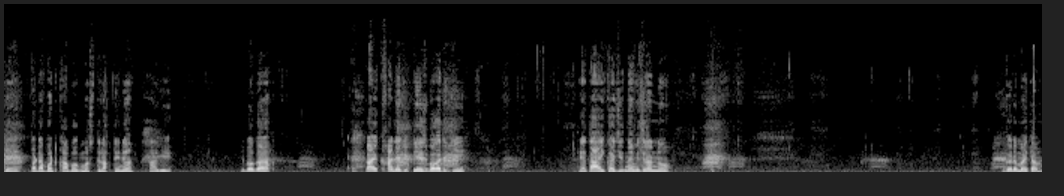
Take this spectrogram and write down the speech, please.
घे. पटापट खा बघ मस्त लागते ना. घे. हे बघा. काय खाण्याची टेस्ट बघा त्याची. ती आता ऐकायचीच नाही मित्रांनो. गरम आहे थांब.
